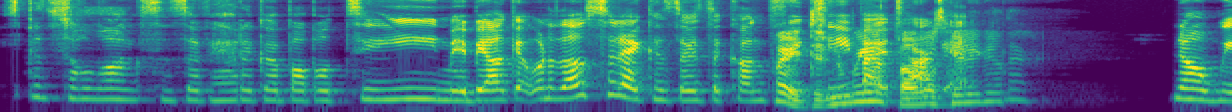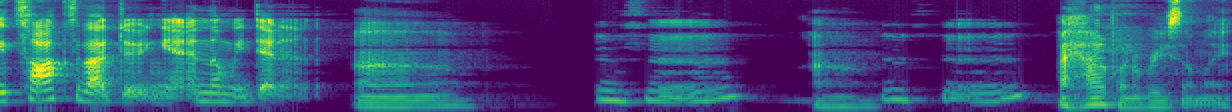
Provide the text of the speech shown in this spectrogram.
It's been so long since I've had a good bubble tea. Maybe I'll get one of those today because there's a Kung Fu Wait, tea didn't we by have bubble tea Target. together? No, we talked about doing it and then we didn't. Uh, Mm-hmm. um, Mm-hmm. I had one recently.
